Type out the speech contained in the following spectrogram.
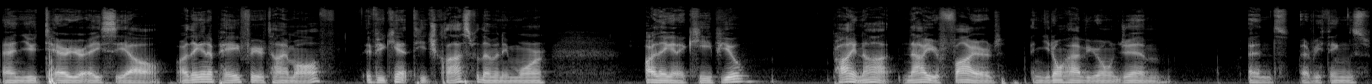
and you tear your ACL. Are they going to pay for your time off? If you can't teach class for them anymore, are they going to keep you? Probably not. Now you're fired and you don't have your own gym and everything's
